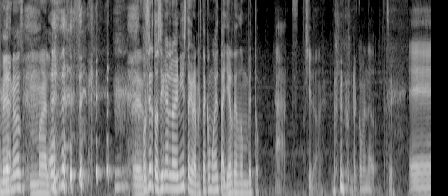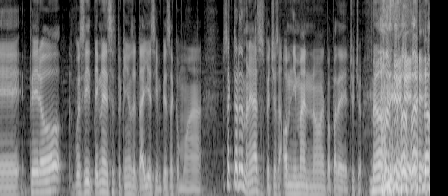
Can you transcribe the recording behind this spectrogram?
Menos mal. Es- Por cierto, síganlo en Instagram. Está como el taller de Don Beto. Ah, chido, eh. recomendado. Sí. Eh, pero, pues sí, tiene esos pequeños detalles y empieza como a pues, actuar de manera sospechosa. Omniman, ¿no? El papá de Chucho. No, no.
